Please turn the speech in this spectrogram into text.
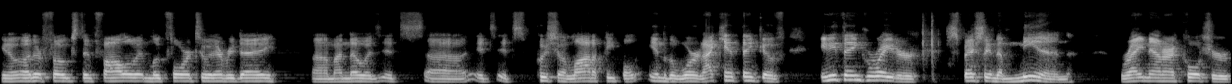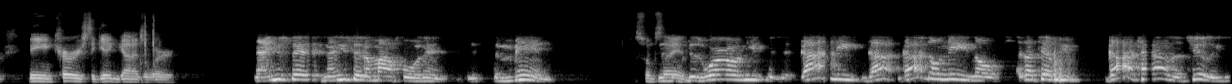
you know other folks that follow it and look forward to it every day. Um, I know it's it's, uh, it's it's pushing a lot of people into the Word. And I can't think of anything greater, especially in the men right now in our culture, being encouraged to get in God's Word. Now you said now you said a mouthful. Then the men. That's what I'm saying. This, this world needs God. Need God. God don't need no. As I tell people, God tired of chilies.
